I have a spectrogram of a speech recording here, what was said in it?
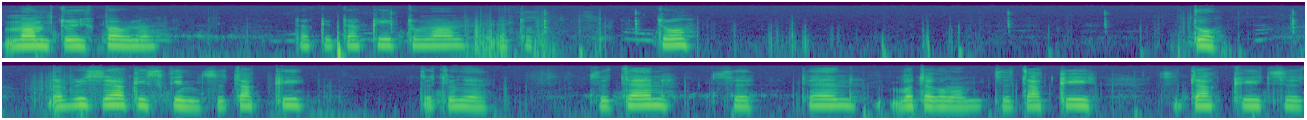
Mam tu ich pełno. Taki, taki, tu mam. Nie, tu. Tu. Tu. Napiszę jaki skin. Czy taki. Czy tu nie. Czy ten. Czy ten. Bo tego mam. Czy taki. Czy taki. Czy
